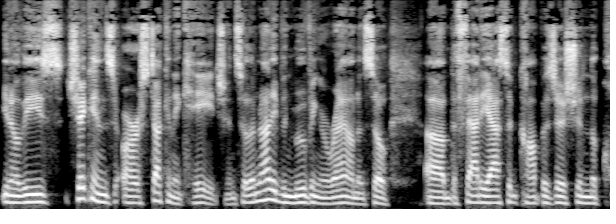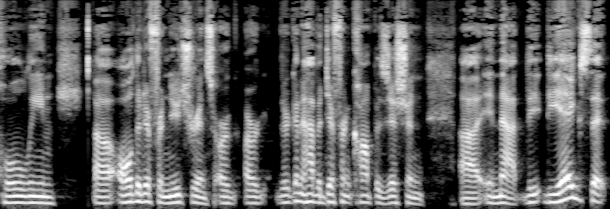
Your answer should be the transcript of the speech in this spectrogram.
you know, these chickens are stuck in a cage. And so they're not even moving around. And so, uh, the fatty acid composition, the choline, uh, all the different nutrients are, are, they're going to have a different composition, uh, in that. The, the eggs that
